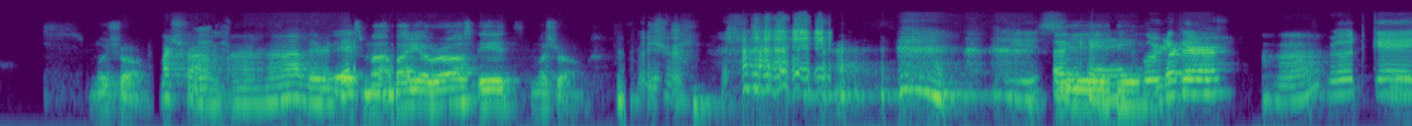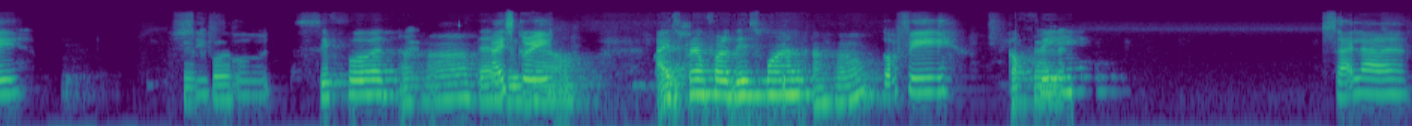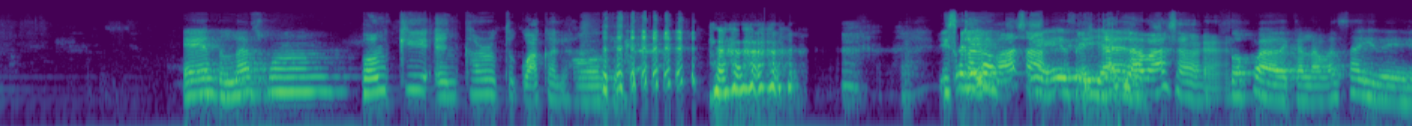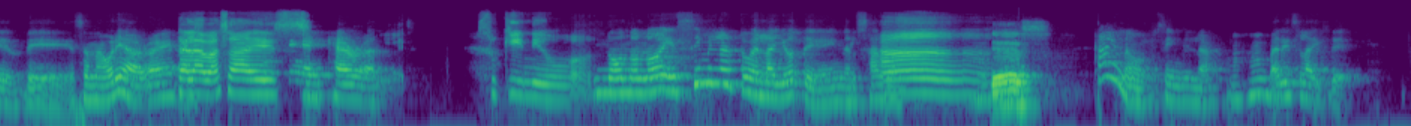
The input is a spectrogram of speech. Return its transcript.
Mushroom. Mushroom. Uh-huh. Very good. Yes, Ma Mario Bros. eats mushroom. Mushroom. yes. okay. Burger, Uh-huh. fruit cake, Seafood. seafood, Seafood. Uh-huh. Then Ice cream. Ice cream for this one. Uh-huh. coffee, Coffee. salad, And the last one. pumpkin, and carrot guacala. Okay. Es calabaza. es- Es calabaza. Sopa de calabaza y de, de zanahoria, right? Calabaza es And carrot. zucchini. No, no, no, it's similar to el ayote in El Salvador. Ah, Yes. Kind of similar, mhm, but it's like the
